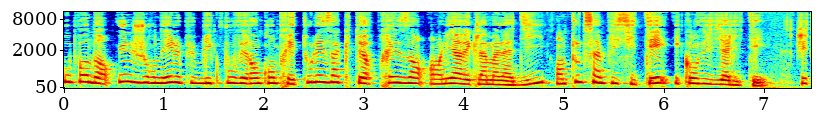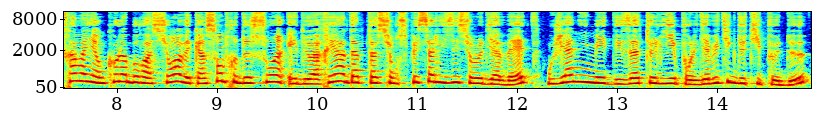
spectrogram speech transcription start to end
où pendant une journée le public pouvait rencontrer tous les acteurs présents en lien avec la maladie en toute simplicité et J'ai travaillé en collaboration avec un centre de soins et de réadaptation spécialisé sur le diabète, où j'ai animé des ateliers pour les diabétiques de type 2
